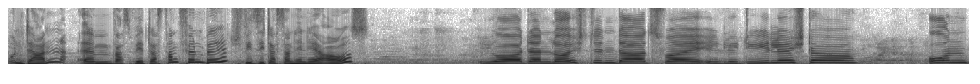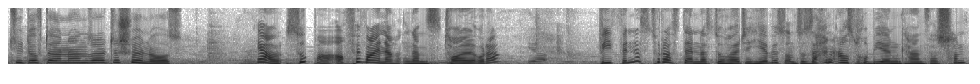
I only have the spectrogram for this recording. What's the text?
Und dann, ähm, was wird das dann für ein Bild? Wie sieht das dann hinterher aus? Ja, dann leuchten da zwei LED-Lichter und sieht auf der anderen Seite schön aus. Ja, super. Auch für Weihnachten ganz toll, oder? Ja. Wie findest du das denn, dass du heute hier bist und so Sachen ausprobieren kannst? Das ist schon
